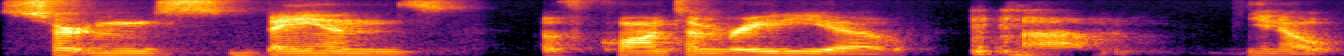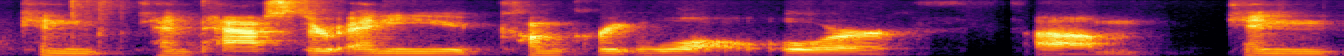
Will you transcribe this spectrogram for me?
certain bands of quantum radio, um, you know, can can pass through any concrete wall or um, can,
